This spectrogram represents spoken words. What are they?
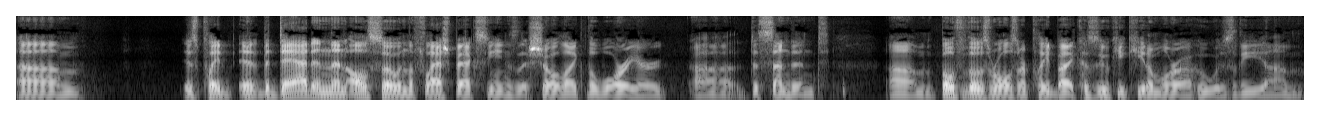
um, is played uh, the dad, and then also in the flashback scenes that show like the warrior uh, descendant. Um, both of those roles are played by Kazuki Kitamura, who was the um,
